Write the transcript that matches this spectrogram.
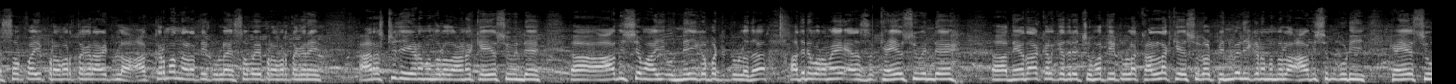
എസ് എഫ് ഐ പ്രവർത്തകരായിട്ടുള്ള അക്രമം നടത്തിയിട്ടുള്ള എസ് എഫ് ഐ പ്രവർത്തകരെ അറസ്റ്റ് ചെയ്യണമെന്നുള്ളതാണ് കെ എസ് യുവിന്റെ ആവശ്യമായി ഉന്നയിക്കപ്പെട്ടിട്ടുള്ളത്. അതിന് പുറമെ കെ എസ് യുവിന്റെ നേതാക്കൾക്കെതിരെ ചുമത്തിയിട്ടുള്ള കള്ളക്കേസുകൾ പിൻവലിക്കണമെന്നുള്ള ആവശ്യം കൂടി കെ എസ് യു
